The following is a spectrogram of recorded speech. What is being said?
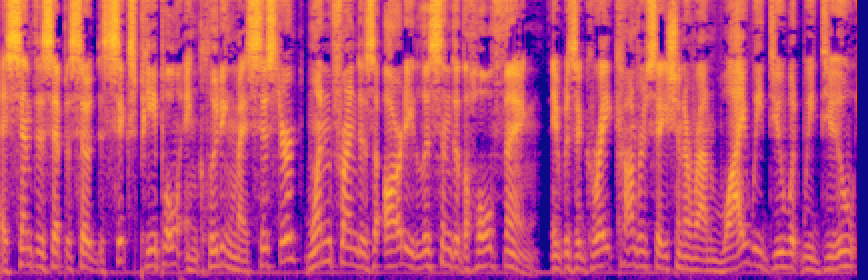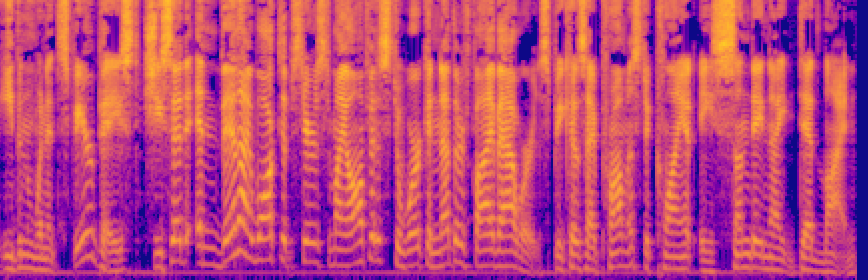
I sent this episode to six people, including my sister. One friend has already listened to the whole thing. It was a great conversation around why we do what we do, even when it's fear based. She said, and then I walked upstairs to my office to work another five hours because I promised a client a Sunday night deadline.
